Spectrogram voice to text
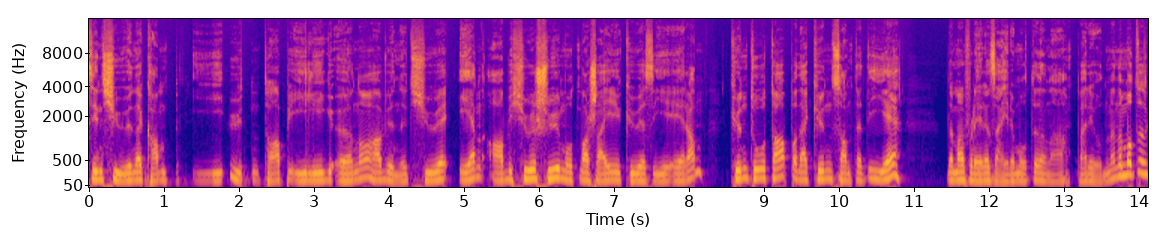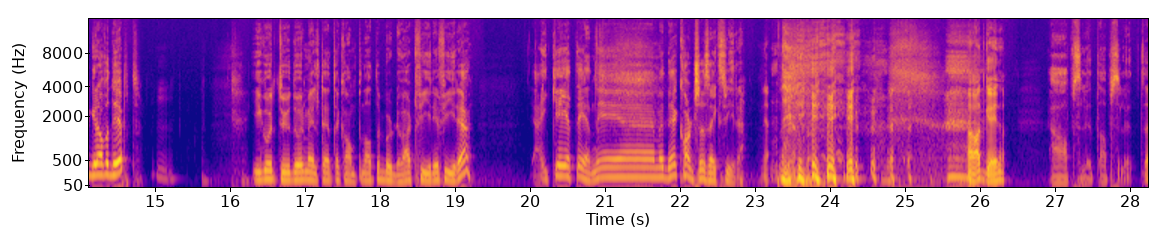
sin 20. kamp i, uten tap i Ligue Ø nå. Har vunnet 21 av 27 mot Marseille i QSI-æraen. Kun to tap, og det er kun Santet IE de har flere seire mot i denne perioden. Men de måtte grave dypt. Igor Tudor meldte etter kampen at det burde vært 4-4. Jeg er ikke helt enig med det. Kanskje 6-4. Ja. det har vært gøy, da. Ja, absolutt. Absolutt.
